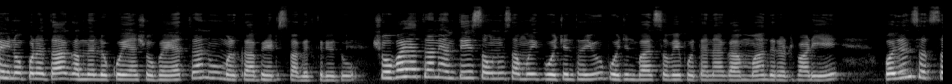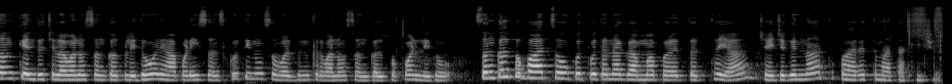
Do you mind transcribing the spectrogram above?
બહેનો પણ હતા. ગામના લોકોએ આ શોભાયાત્રાનું મળકાભેર સ્વાગત કર્યું હતું. શોભાયાત્રાને અંતે સૌનું સામૂહિક ભોજન થયું. ભોજન બાદ સૌએ પોતાના ગામમાં દર અઠવાડિયે ભજન સત્સંગ કેન્દ્ર ચલાવવાનો સંકલ્પ લીધો અને આપણી સંસ્કૃતિનું સંવર્ધન કરવાનો સંકલ્પ પણ લીધો. સંકલ્પ બાદ સૌ પોતપોતાના ગામમાં પરત થયા. જય જગન્નાથ, ભારત માતા કી જય.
